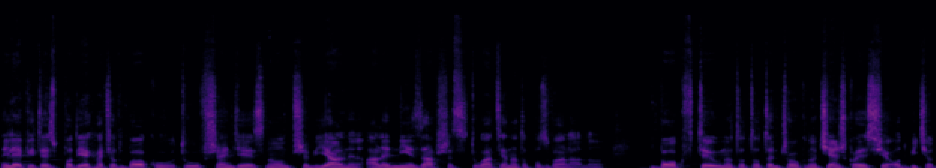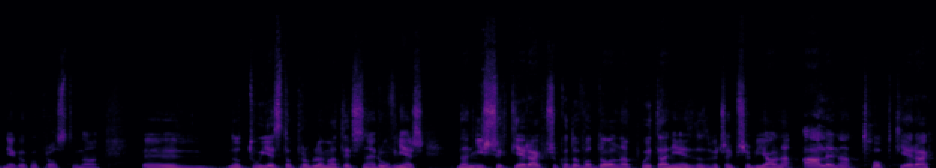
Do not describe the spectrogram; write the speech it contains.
najlepiej to jest podjechać od boku. Tu wszędzie jest no on przebijalny, ale nie zawsze sytuacja na to pozwala. No w bok, w tył, no to, to ten czołg, no ciężko jest się odbić od niego po prostu, no. Yy, no tu jest to problematyczne. Również na niższych tierach przykładowo dolna płyta nie jest zazwyczaj przebijalna, ale na top tierach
